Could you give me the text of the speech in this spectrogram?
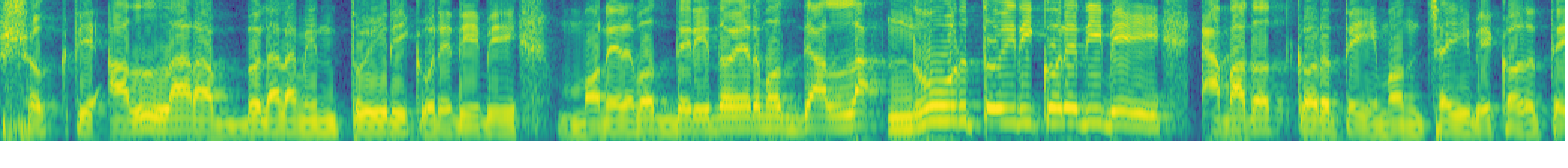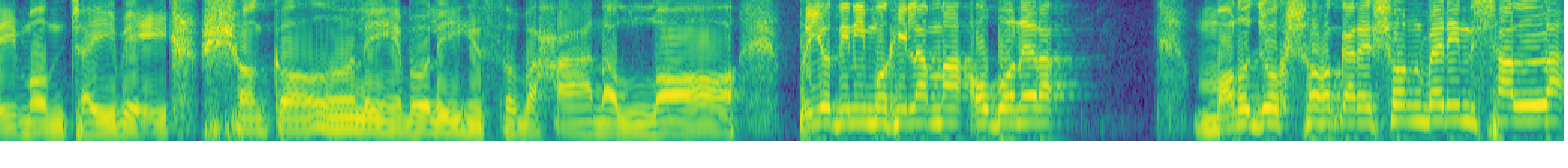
শক্তি আল্লাহ রাব্বুল আলামিন তৈরি করে দিবে। মনের মধ্যে, হৃদয়ের মধ্যে আল্লাহ নূর তৈরি করে দিবে। আবাদত করতেই মন চাইবে, করতেই মন চাইবে। সকলে বলি, সুবহানাল্লাহ। প্রিয় দিনী মহিলা, মা ও বোনেরা মনোযোগ সহকারে শুনবেন ইনশাল্লাহ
